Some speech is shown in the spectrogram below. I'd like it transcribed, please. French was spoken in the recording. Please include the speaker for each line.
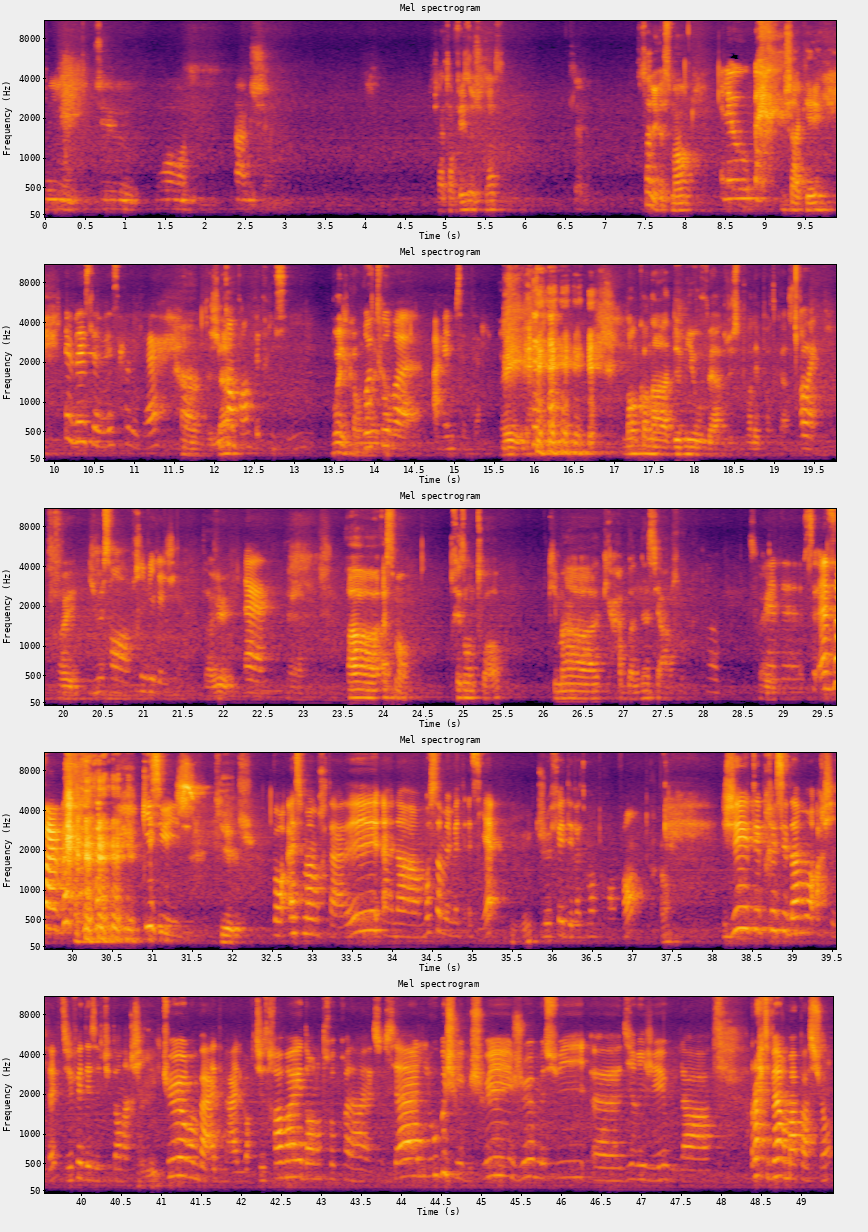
Speaker 1: Three, two, one, action.
Speaker 2: J'attends fils je place.
Speaker 1: C'est bon.
Speaker 2: Salut Asma.
Speaker 3: Hello
Speaker 2: Shaki.
Speaker 3: Eh bien, ça va, alhamdoulilah. Je suis
Speaker 2: Alhamdulillah.
Speaker 3: contente d'être ici.
Speaker 2: Welcome.
Speaker 3: Retour
Speaker 2: welcome.
Speaker 3: euh, à Helm Center.
Speaker 2: Oui. Donc on a demi ouvert juste pour les podcasts.
Speaker 3: Ouais,
Speaker 2: Oui,
Speaker 3: je me sens privilégiée.
Speaker 2: t'as vu.
Speaker 3: Euh,
Speaker 2: آه اسمع بريزونتوا كيما كي حابه الناس يعرفوك
Speaker 3: سؤال سؤال صعب كي سويج
Speaker 2: كي es
Speaker 3: Bon, اسماء مختاري أنا مصممة أزياء
Speaker 2: Mhm.
Speaker 3: Je fais des vêtements pour enfants.
Speaker 2: D'accord.
Speaker 3: J'ai été précédemment architecte, j'ai fait des études en architecture. بعد مع الوقت j'ai travaillé dans l'entrepreneuriat social. وبشوي بشوي je me suis euh, dirigée ولا رحت vers ma passion.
